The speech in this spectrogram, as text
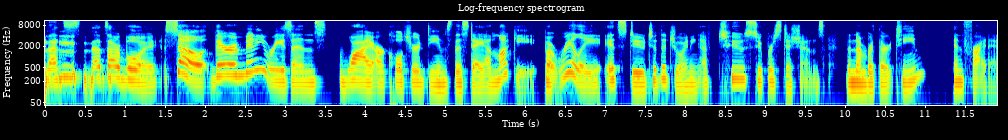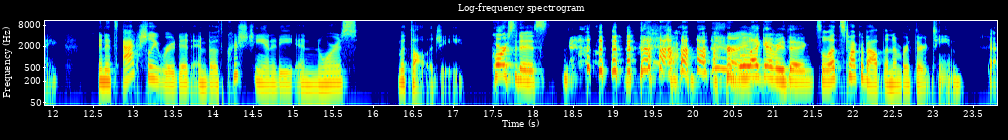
that's hmm. that's our boy. So, there are many reasons why our culture deems this day unlucky, but really it's due to the joining of two superstitions, the number 13 and Friday. And it's actually rooted in both Christianity and Norse mythology. Of course it is. right. Like everything. So let's talk about the number 13. Okay.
